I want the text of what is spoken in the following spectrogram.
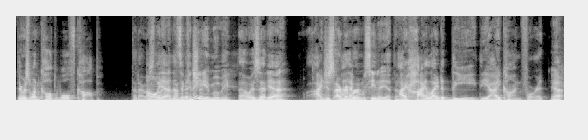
There was one called Wolf Cop that I was. oh like, yeah, that's a Canadian check- movie. Oh, is it? Yeah, I just I I remember haven't seen it yet though. I highlighted the the icon for it. Yeah.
